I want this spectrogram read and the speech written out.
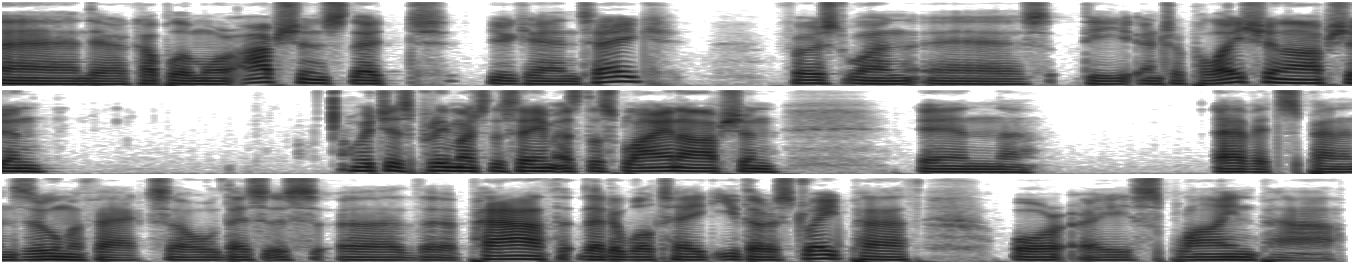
And there are a couple of more options that you can take. First one is the interpolation option, which is pretty much the same as the spline option in Avid's pan and zoom effect. So this is uh, the path that it will take, either a straight path or a spline path.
